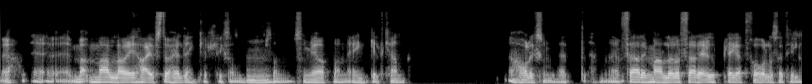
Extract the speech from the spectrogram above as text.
ja, eh, mallar i Hives då helt enkelt. Liksom, mm. som, som gör att man enkelt kan ha liksom ett, en färdig mall eller färdiga upplägg att förhålla sig till.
